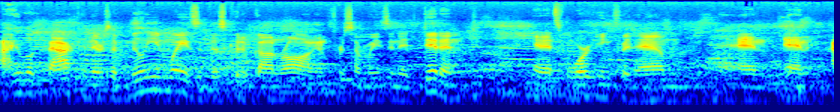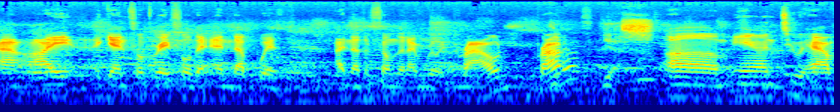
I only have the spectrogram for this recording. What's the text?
I look back and there's a million ways that this could have gone wrong, and for some reason it didn't, and it's working for them. And and I again feel grateful to end up with another film that I'm really proud proud of. Yes. Um, and to have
